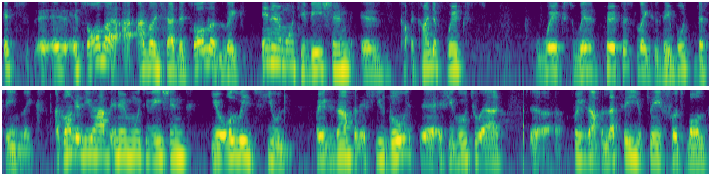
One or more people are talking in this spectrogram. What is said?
it's it's all as I said, it's all like inner motivation is kind of works works with purpose. Like they're both the same. Like as long as you have inner motivation, you're always fueled. For example, if you go uh, if you go to a uh, for example, let's say you play football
